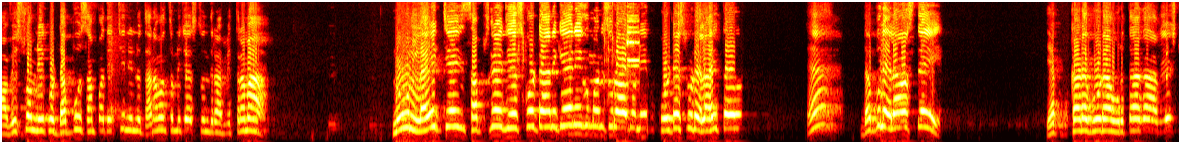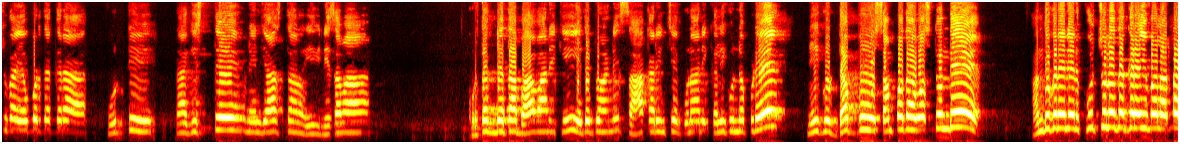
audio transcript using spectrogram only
ఆ విశ్వం నీకు డబ్బు సంపాదించి నిన్ను ధనవంతుని చేస్తుందిరా మిత్రమా. నువ్వు లైక్ చేసి సబ్స్క్రైబ్ చేసుకోవటానికే నీకు మనసు రాదు. నీకు కోటేశ్వరుడు ఎలా అవుతావు డబ్బులు ఎలా వస్తాయి? ఎక్కడ కూడా వృధాగా వేస్ట్గా ఎవరి దగ్గర పుట్టి నాకు ఇస్తే నేను చేస్తాను. ఇది నిజమా? కృతజ్ఞత భావానికి ఎదుటివాడిని సహకరించే గుణాన్ని కలిగి ఉన్నప్పుడే నీకు డబ్బు సంపద వస్తుంది. అందుకనే నేను కూర్చున్న దగ్గర ఇవాళ అట్లా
